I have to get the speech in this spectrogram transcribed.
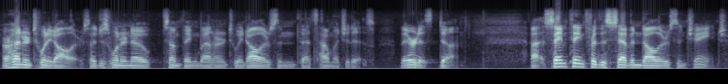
or $120. I just want to know something about $120, and that's how much it is. There it is, done. Uh, same thing for the $7 and change.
